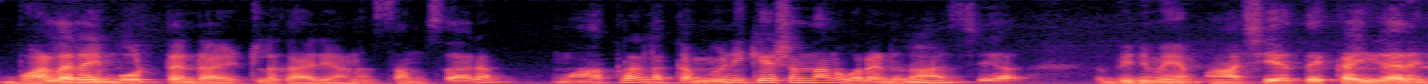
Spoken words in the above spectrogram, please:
വളരെ ഇമ്പോർട്ടന്റ് ആയിട്ടുള്ള കാര്യമാണ്. സംസാരം മാത്രമല്ല കമ്മ്യൂണിക്കേഷൻ എന്നാണ് പറയേണ്ടത്. ആശയ വിനിമയം ആശയത്തെ കൈകാര്യം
